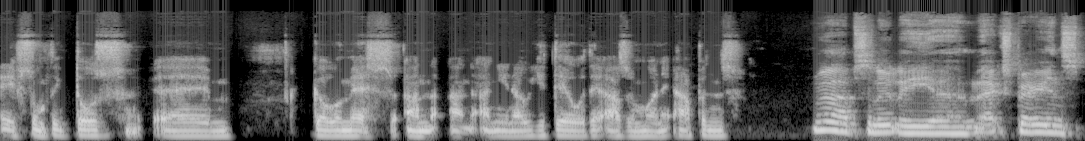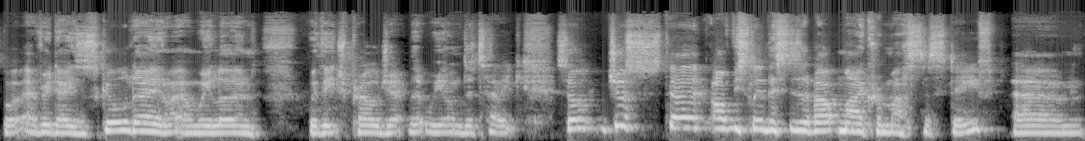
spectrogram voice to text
if something does um, go amiss, and, and and you know you deal with it as and when it happens. Well, absolutely um, experience, but every day is a school day, and we learn with each project that we undertake. So, just uh, obviously, this is about MicroMaster, Steve. Um,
